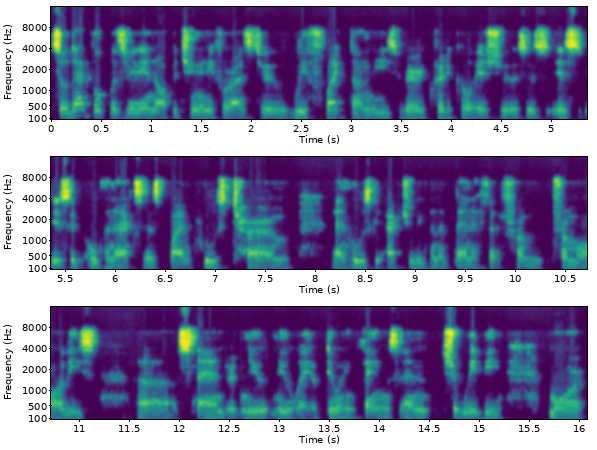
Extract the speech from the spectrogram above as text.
So that book was really an opportunity for us to reflect on these very critical issues. Is is is it open access by whose term, and who's actually going to benefit from from all these uh, standard new new way of doing things? And should we be more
